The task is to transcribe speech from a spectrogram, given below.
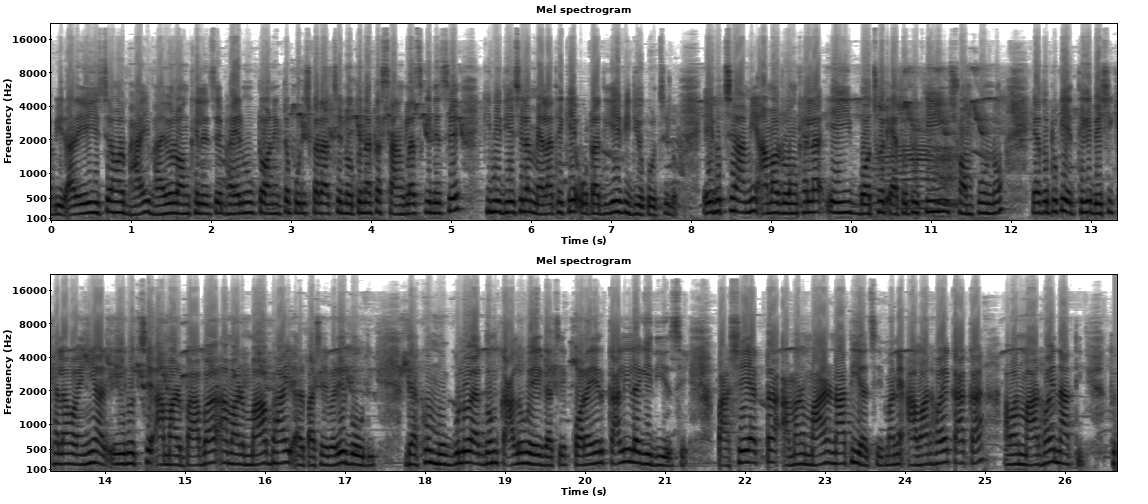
আবির। আর এই হচ্ছে আমার ভাই, ভাইও রং খেলেছে, ভাইয়ের মুখটা অনেকটা পরিষ্কার আছে, নতুন একটা সানগ্লাস কিনেছে, কিনে দিয়েছিলাম মেলা থেকে, ওটা দিয়ে ভিডিও করছিল। এই হচ্ছে আমি, আমার রং খেলা এই বছর এতটুকুই সম্পূর্ণ, এতটুকু এর থেকে বেশি খেলা হয়নি। আর এই হচ্ছে আমার বাবা, আমার মা, ভাই আর পাশের বাড়ির বৌদি। দেখো মুখগুলো একদম কালো হয়ে গেছে, কড়াইয়ের কালি লাগিয়ে দিয়েছে। পাশে একটা আমার মার নাতি আছে মানে আমার হয় কাকা, আমার মার হয় নাতি। তো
